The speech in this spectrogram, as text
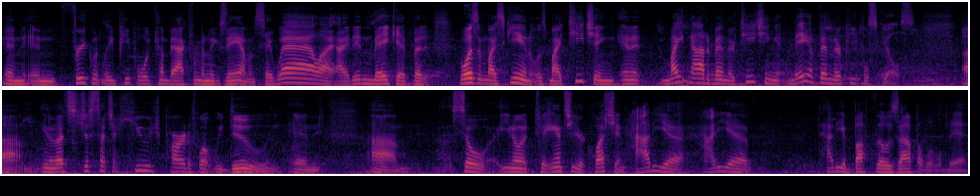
And, and frequently people would come back from an exam and say, well, I, I didn't make it, but it wasn't my skiing, it was my teaching. And it might not have been their teaching, it may have been their people skills. Um, you know, that's just such a huge part of what we do. And, and um, so, you know, to answer your question, how do you, how do you, how do you buff those up a little bit?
